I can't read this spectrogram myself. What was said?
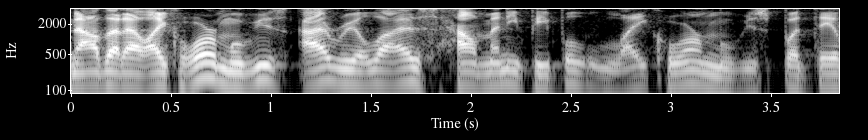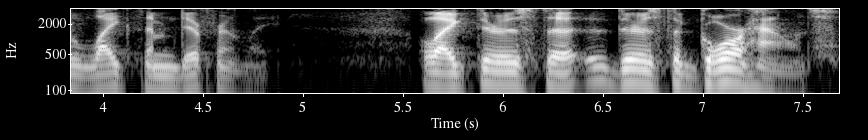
Now that I like horror movies, I realize how many people like horror movies, but they like them differently. Like there's the there's the gore hounds.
